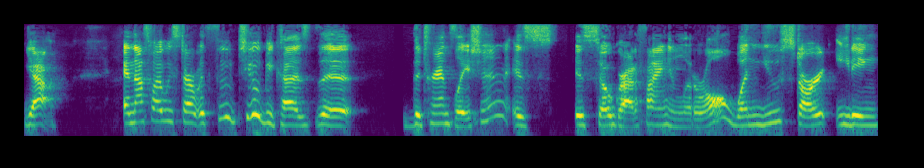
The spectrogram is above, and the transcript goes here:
Yeah. And that's why we start with food too, because the the translation is is so gratifying and literal when you start eating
